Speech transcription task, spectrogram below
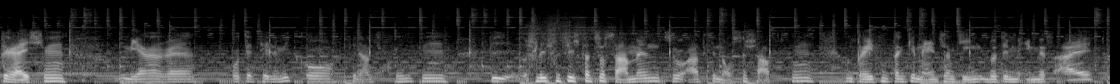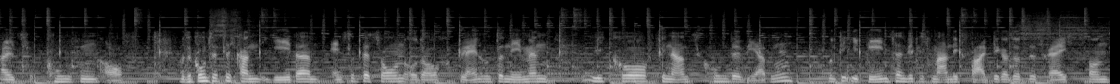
Bereichen mehrere potenzielle Mikrofinanzkunden die schließen sich dann zusammen zu Art Genossenschaften und treten dann gemeinsam gegenüber dem MFI als Kunden auf. Also grundsätzlich kann jeder Einzelperson oder auch Kleinunternehmen Mikrofinanzkunde werden und die Ideen sind wirklich mannigfaltig. Also das reicht von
